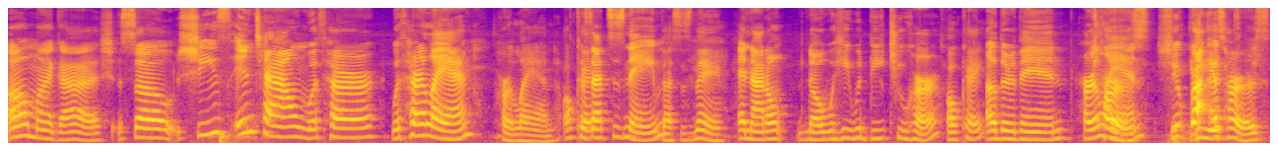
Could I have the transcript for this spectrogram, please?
oh my gosh." So she's in town with her with her land her land. Okay. because that's his name, That's his name. and I don't know what he would be to her Okay. other than her land. hers. She, Right, he is hers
